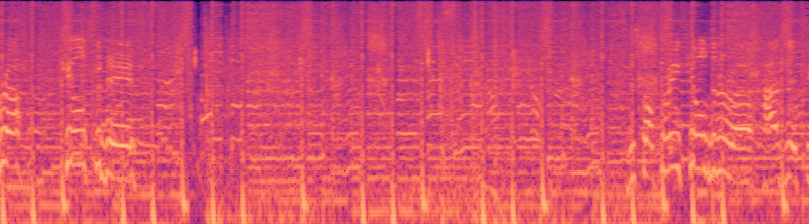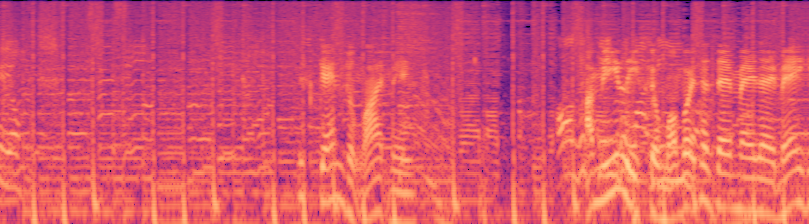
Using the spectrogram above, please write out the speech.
Bruh, kills today. Just got three kills in a row. How does it feel? This game don't like me. This I melee like someone, but it says they melee me.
